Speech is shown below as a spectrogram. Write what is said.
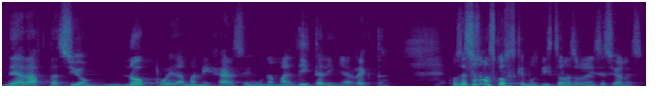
de adaptación no pueda manejarse en una maldita línea recta. Entonces, esas son las cosas que hemos visto en las organizaciones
